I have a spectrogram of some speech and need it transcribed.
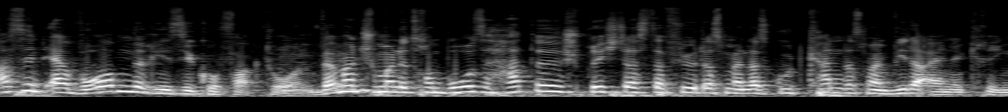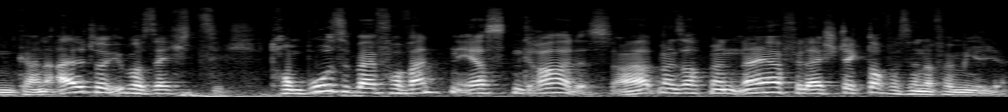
Was sind erworbene Risikofaktoren? Wenn man schon mal eine Thrombose hatte, spricht das dafür, dass man das gut kann, dass man wieder eine kriegen kann. Alter über 60. Thrombose bei Verwandten ersten Grades. Da hat man sagt man, naja, vielleicht steckt doch was in der Familie.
